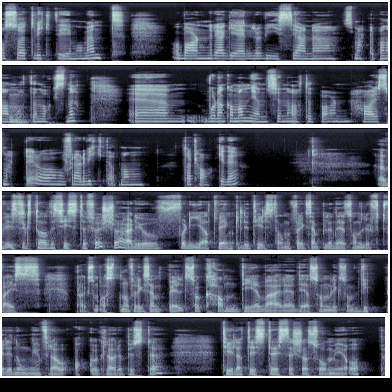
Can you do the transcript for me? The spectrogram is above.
også et viktig moment. Og barn reagerer og viser gjerne smerte på en annen mm. måte enn voksne. Hvordan kan man gjenkjenne at et barn har smerter, og hvorfor er det viktig at man tar tak i det? Ja, hvis vi skal ta det siste først, så er det jo fordi at ved enkelte tilstander, f.eks. en del sånn luftveisplagg som astma f.eks., så kan det være det som liksom vipper en unge fra å akkurat klare å puste, til at de stresser seg så mye opp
